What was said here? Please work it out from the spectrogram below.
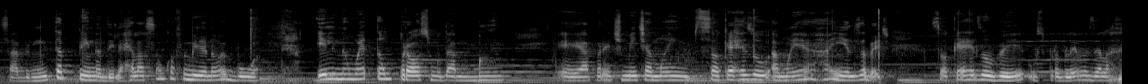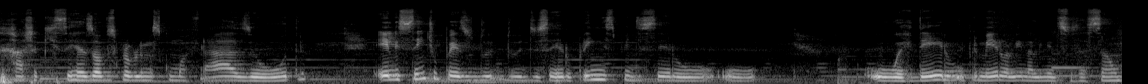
Sabe? Muita pena dele. A relação com a família não é boa. Ele não é tão próximo da mãe é, aparentemente a mãe só quer resolver. A mãe é a rainha Elizabeth. Só quer resolver os problemas. Ela acha que se resolve os problemas com uma frase ou outra. Ele sente o peso do, do, de ser o príncipe, de ser o, o, o herdeiro, o primeiro ali na linha de sucessão.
